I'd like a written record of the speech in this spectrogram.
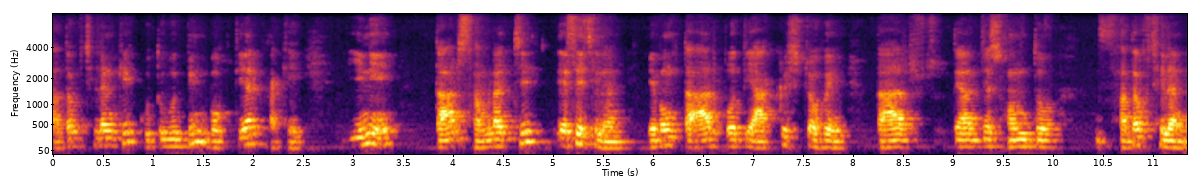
সাধক ছিলেন কে? কুতুবুদ্দিন বখতিয়ার কাকি। ইনি তার সাম্রাজ্যে এসেছিলেন এবং তার প্রতি আকৃষ্ট হয়ে তার তার যে সন্ত সাধক ছিলেন,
